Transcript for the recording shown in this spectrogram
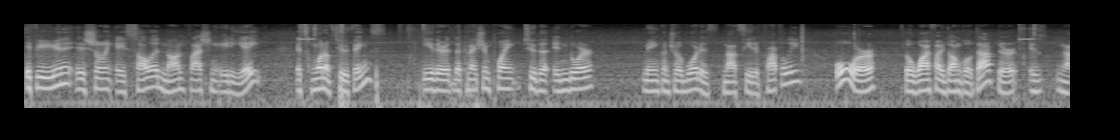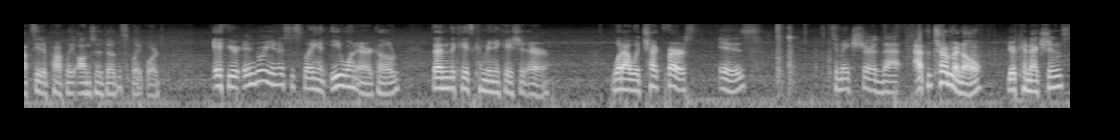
If your unit is showing a solid non-flashing 88, it's one of two things. Either the connection point to the indoor main control board is not seated properly, or the Wi-Fi dongle adapter is not seated properly onto the display board. If your indoor unit is displaying an E1 error code, that indicates communication error. What I would check first is to make sure that at the terminal, your connections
